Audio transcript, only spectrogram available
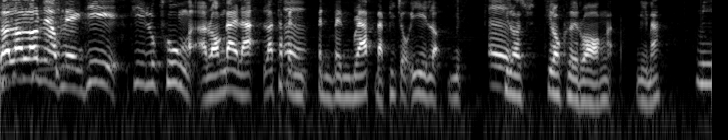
แล้วแล้วแล้วแนวเพลงที่ที่ลูกทุ่งอะร้องได้แล้ว แล้วถ้าเป็นเออเป็นเป็นแรปแบบพี่โจอี้เราเออ ที่เราที่เราเคยร้องอะมีไหม ๆมี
